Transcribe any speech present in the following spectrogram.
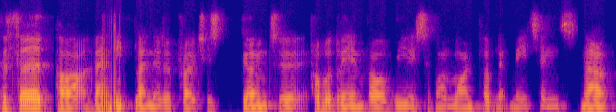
The third part of any blended approach is going to probably involve the use of online public meetings. Now,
